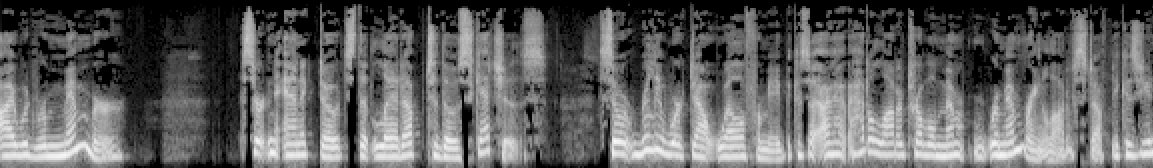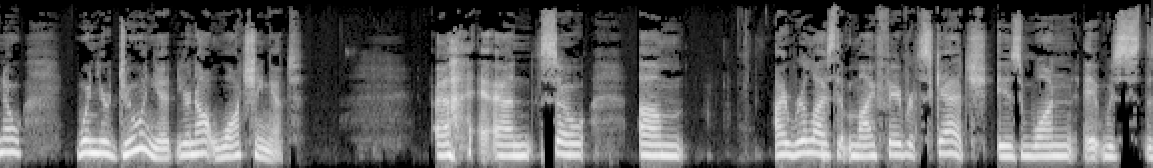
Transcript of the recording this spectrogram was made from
I would remember certain anecdotes that led up to those sketches. So it really worked out well for me because I had a lot of trouble mem- remembering a lot of stuff because, you know, when you're doing it, you're not watching it. Uh, and so um, I realized that my favorite sketch is one, it was the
